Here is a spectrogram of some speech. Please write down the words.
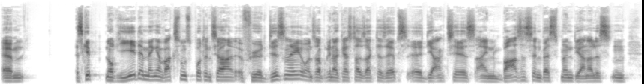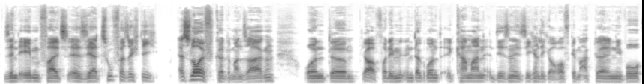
Ähm, es gibt noch jede Menge Wachstumspotenzial äh, für Disney und Sabrina Kessler sagte selbst, äh, die Aktie ist ein Basisinvestment. Die Analysten sind ebenfalls äh, sehr zuversichtlich. Es läuft, könnte man sagen. Und äh, ja, vor dem Hintergrund kann man Disney sicherlich auch auf dem aktuellen Niveau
